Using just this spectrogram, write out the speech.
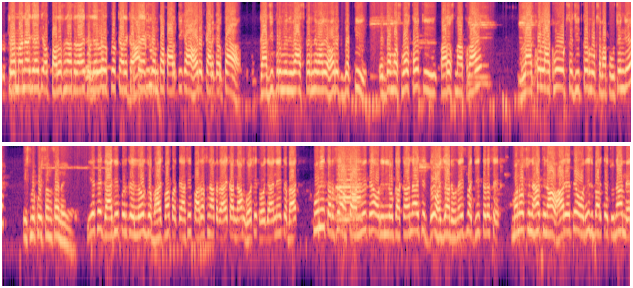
तो क्या तो माना जाए कि अब पारसनाथ राय को लेकर कार्यकर्ता जनता पार्टी का हर एक कार्यकर्ता गाजीपुर में निवास करने वाले हर एक व्यक्ति एकदम अस्वस्थ है कि पारसनाथ राय लाखों लाखों वोट से जीतकर लोकसभा पहुँचेंगे इसमें कोई संशय नहीं है। ये थे गाजीपुर के लोग जो भाजपा प्रत्याशी पारसनाथ राय का नाम घोषित हो जाने के बाद पूरी तरह से असहान्वित है और इन लोगों का कहना है कि 2019 में जिस तरह से मनोज सिन्हा चुनाव हारे थे और इस बार के चुनाव में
